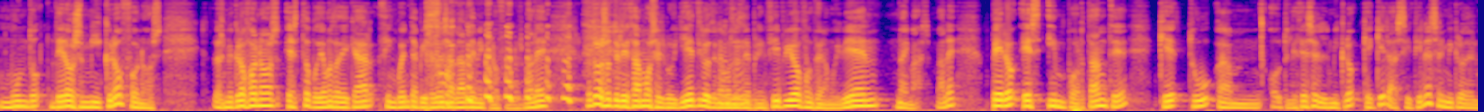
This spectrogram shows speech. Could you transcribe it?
mundo de los micrófonos. Los micrófonos, esto podríamos dedicar 50 episodios a hablar de micrófonos, ¿vale? Nosotros utilizamos el Blue Yeti, lo tenemos desde el principio, funciona muy bien, no hay más, ¿vale? Pero es importante que tú em, utilices el micro que quieras. Si tienes el micro del,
